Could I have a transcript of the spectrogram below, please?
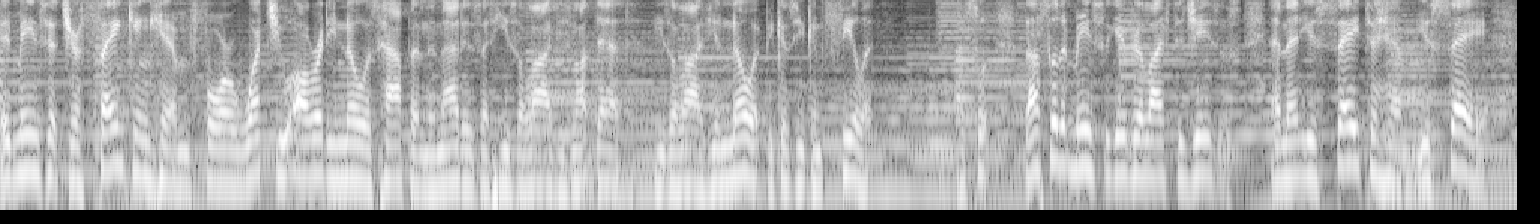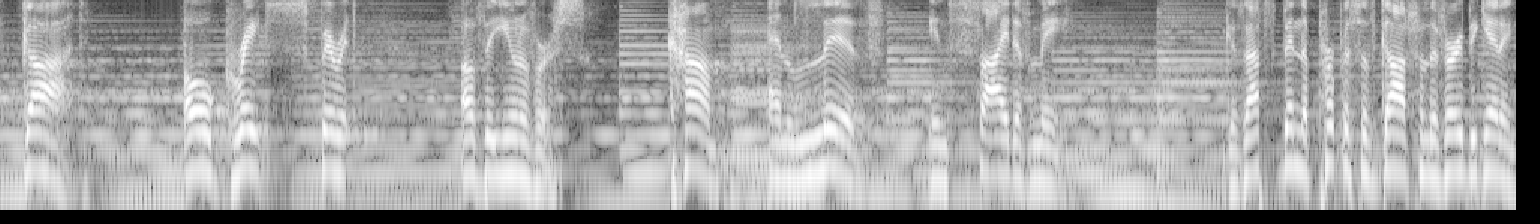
It means that you're thanking Him for what you already know has happened, and that is that He's alive. He's not dead, He's alive. You know it because you can feel it. That's what, that's what it means to give your life to Jesus. And then you say to Him, you say, God, oh great Spirit of the universe, come and live inside of me. Because that's been the purpose of God from the very beginning.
